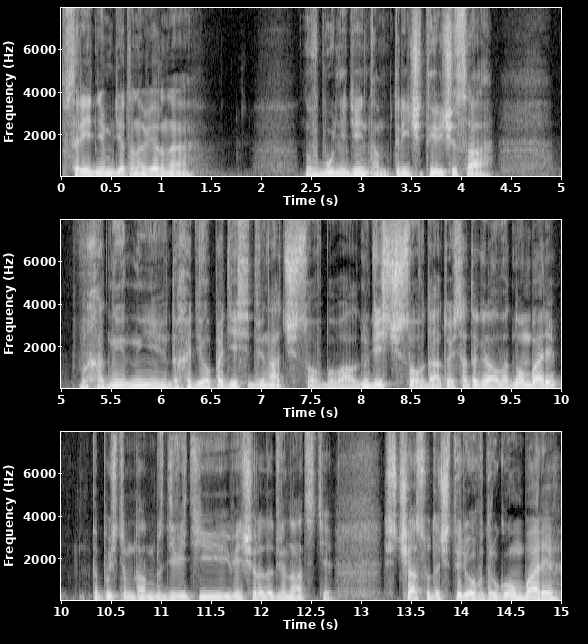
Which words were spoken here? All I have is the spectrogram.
В среднем где-то, наверное, ну, в будний день там 3-4 часа в выходные дни доходило по 10-12 часов бывало. Ну, 10 часов, да. То есть, отыграл в одном баре, допустим, там с 9 вечера до 12, с часу до 4 в другом баре,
